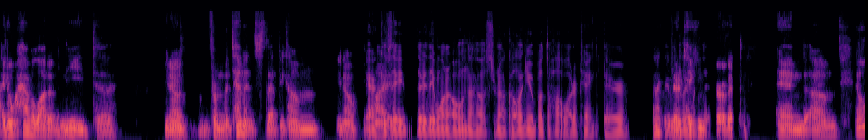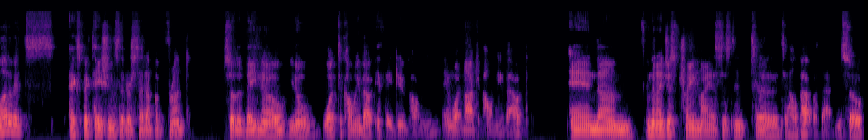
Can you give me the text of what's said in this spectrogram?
I don't have a lot of need to, you know, from the tenants that become, you know, yeah, because my... they they want to own the house. They're not calling you about the hot water tank. They're exactly they're taking care of it, and um, and a lot of it's expectations that are set up up front so that they know, you know, what to call me about if they do call me and what not to call me about. And um, and then I just train my assistant to to help out with that. And so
